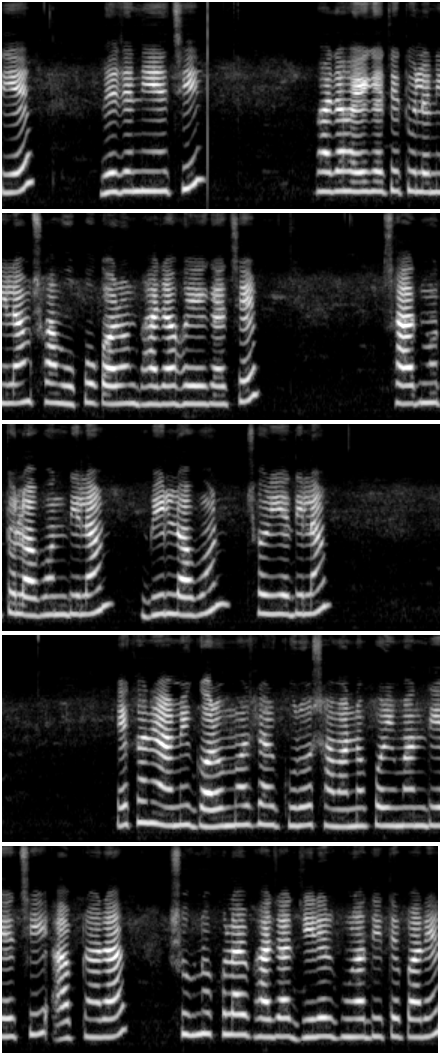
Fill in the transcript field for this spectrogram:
দিয়ে ভেজে নিয়েছি। ভাজা হয়ে গেছে, তুলে নিলাম। সব উপকরণ ভাজা হয়ে গেছে। স্বাদ মতো লবণ দিলাম, বিল লবণ ছড়িয়ে দিলাম। এখানে আমি গরম মশলার গুঁড়ো সামান্য পরিমাণ দিয়েছি। আপনারা শুকনো খোলায় ভাজা জিরের গুঁড়া দিতে পারেন।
